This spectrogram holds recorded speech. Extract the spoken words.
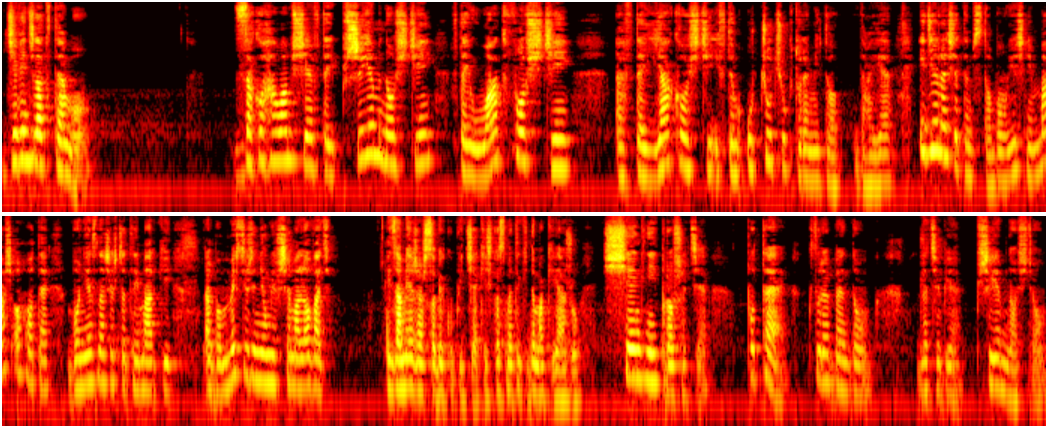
dziewięć lat temu, zakochałam się w tej przyjemności, w tej łatwości, w tej jakości i w tym uczuciu, które mi to daje. I dzielę się tym z Tobą. Jeśli masz ochotę, bo nie znasz jeszcze tej marki, albo myślisz, że nie umiesz się malować i zamierzasz sobie kupić jakieś kosmetyki do makijażu, sięgnij, proszę Cię, po te, które będą dla Ciebie przyjemnością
